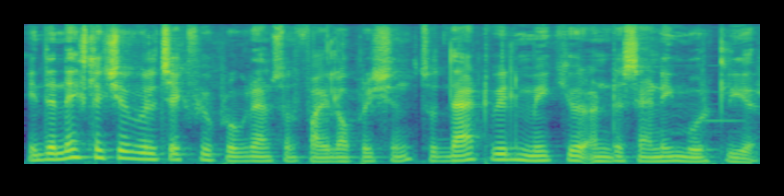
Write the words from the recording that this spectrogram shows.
In the next lecture, we'll check few programs for file operations so that will make your understanding more clear.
